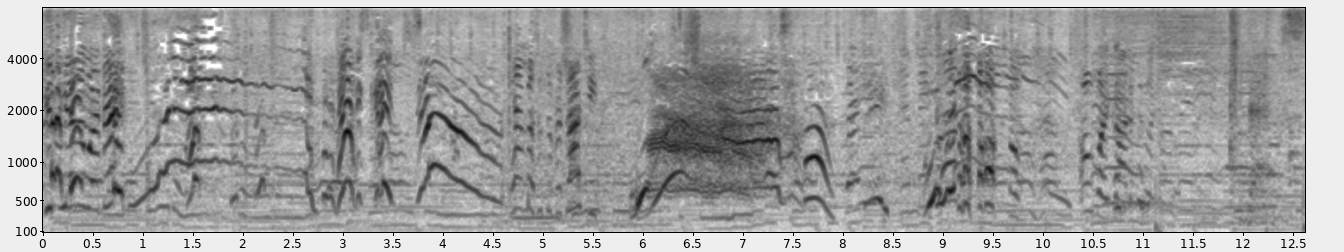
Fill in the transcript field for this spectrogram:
Get the other one, babe. Good job. Can't mess with the Versace. Wow. Oh my God. Next.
